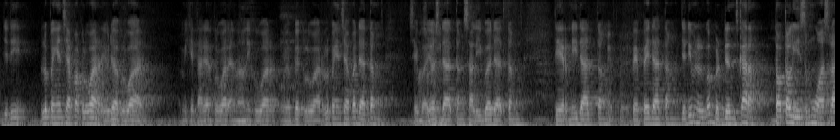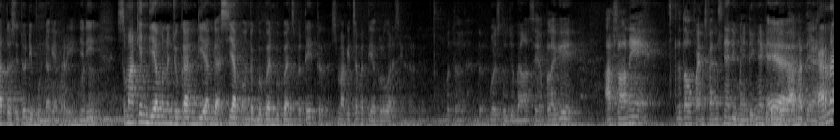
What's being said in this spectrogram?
Jadi lu pengen siapa keluar? Ya udah keluar. Mkhitaryan keluar Enalni keluar Welbeck keluar. Lu pengen siapa datang Sebayos Masukin. datang Saliba datang Tierney datang Pepe. Pepe datang jadi menurut gua burden sekarang totally semua 100 itu di pundak Emery jadi semakin dia menunjukkan dia nggak siap untuk beban-beban seperti itu semakin cepat dia keluar sih menurut gua Betul, gue setuju banget sih. Apalagi Arsenal nih kita tahu fans-fansnya demandingnya gede-gede Iya, banget ya. Karena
